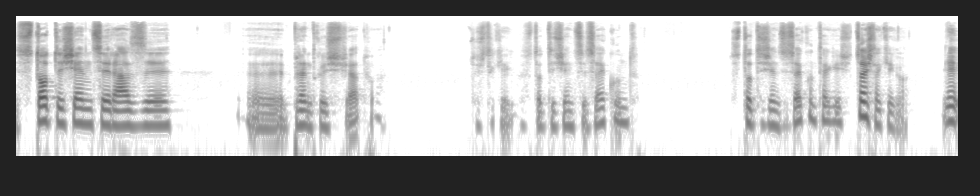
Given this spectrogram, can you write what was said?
100 e, tysięcy razy e, prędkość światła. Coś takiego. 100 tysięcy sekund? 100 tysięcy sekund jakieś? Coś takiego. Nie.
